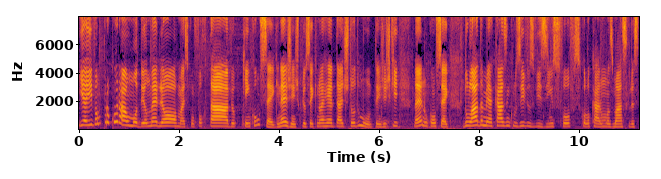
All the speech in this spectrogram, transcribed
E aí vamos procurar um modelo melhor, mais confortável, quem consegue, né, gente? Porque eu sei que não é a realidade de todo mundo. Tem gente que, né, não consegue. Do lado da minha casa, inclusive os vizinhos fofos colocaram umas máscaras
